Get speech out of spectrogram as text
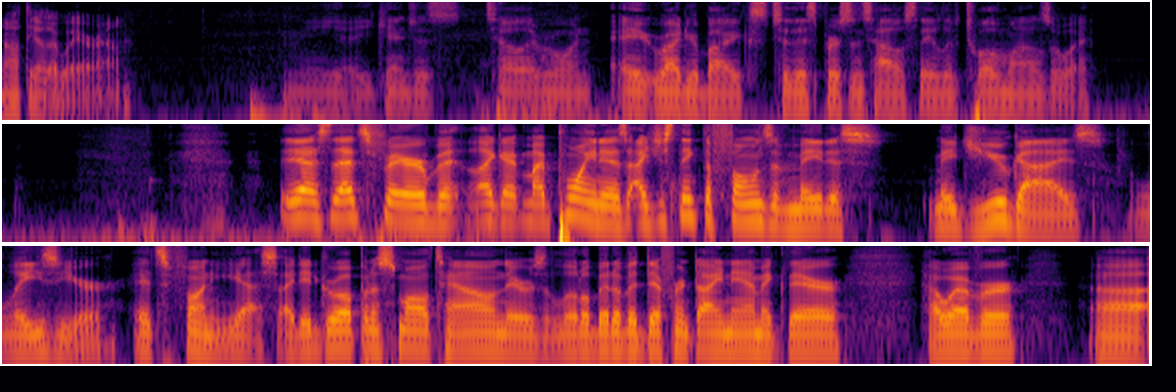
not the other way around yeah, you can't just tell everyone, "Hey, ride your bikes to this person's house. They live 12 miles away." Yes, that's fair, but like my point is, I just think the phones have made us made you guys lazier. It's funny. Yes, I did grow up in a small town. There was a little bit of a different dynamic there. However, uh,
